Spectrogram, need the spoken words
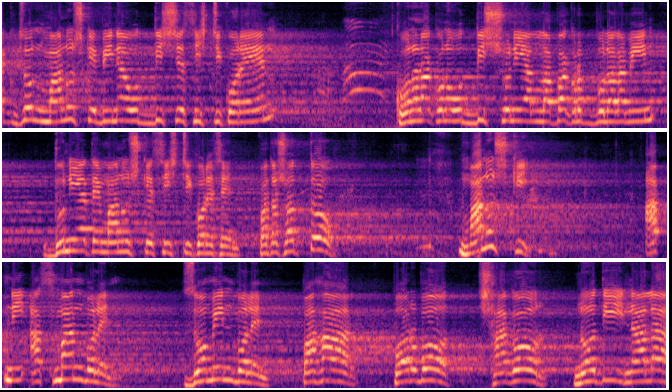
একজন মানুষকে বিনা উদ্দেশ্যে সৃষ্টি করেন, কোনো না কোনো উদ্দেশ্য নিয়ে আল্লাহ পাক রব্বুল আলমিন দুনিয়াতে মানুষকে সৃষ্টি করেছেন। কথা সত্য? মানুষ কি? আপনি আসমান বলেন জমিন বলেন, পাহাড়, পর্বত, সাগর, নদী, নালা,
